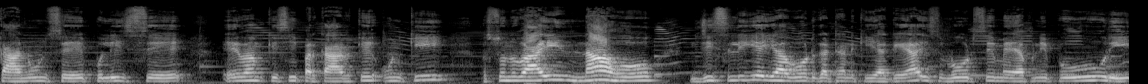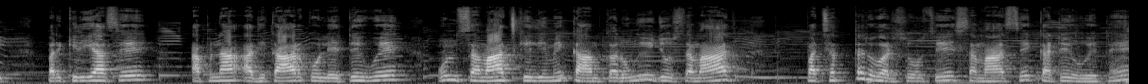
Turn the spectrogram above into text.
कानून से पुलिस से एवं किसी प्रकार के उनकी सुनवाई ना हो, जिसलिए यह बोर्ड गठन किया गया। इस बोर्ड से मैं अपनी पूरी प्रक्रिया से अपना अधिकार को लेते हुए उन समाज के लिए मैं काम करूँगी, जो समाज पचहत्तर वर्षों से समाज से कटे हुए थे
